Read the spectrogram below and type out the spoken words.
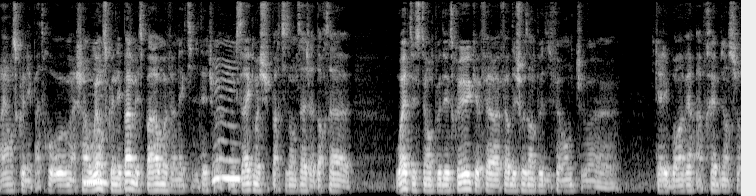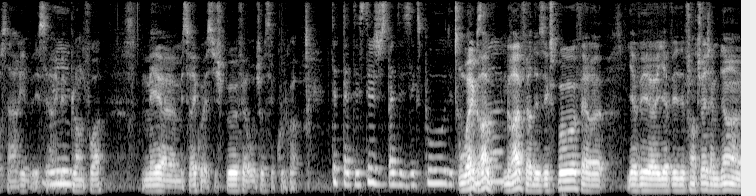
ouais, on se connaît pas trop, machin. Mhm. Ouais, on se connaît pas, mais c'est pas grave, on va faire une activité, tu vois. Mhm. Donc c'est vrai que moi, je suis partisan de ça, j'adore ça. euh, Ouais, tester un peu des trucs, faire, faire des choses un peu différentes, tu vois. euh, Qu'aller boire un verre après, bien sûr, ça arrive, et c'est Oui. arrivé plein de fois. Mais, euh, mais c'est vrai que ouais, si je peux faire autre chose, c'est cool, quoi. Peut-être t'as testé, je sais pas, des expos, des trucs Ouais, comme grave, ça. grave, faire des expos, faire. euh, Il y avait, euh, il y avait des. Enfin, tu vois, j'aime bien. euh,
